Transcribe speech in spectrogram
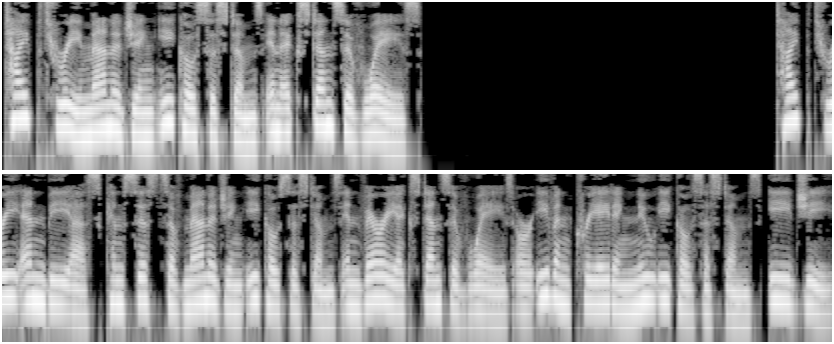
Type 3 managing ecosystems in extensive ways. Type 3 NBS consists of managing ecosystems in very extensive ways or even creating new ecosystems e.g.,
